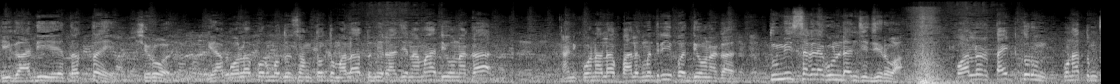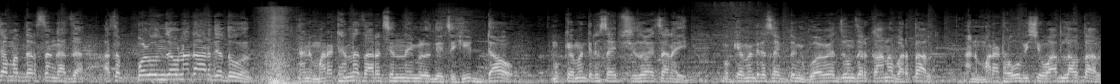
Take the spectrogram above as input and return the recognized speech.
ही गादी आहे तख्त आहे शिरोळ. या कोल्हापूरमधून सांगतो तुम्हाला तुम्ही राजीनामा देऊ नका आणि कोणाला पालकमंत्री पद देऊ नका. तुम्हीच सगळ्या गुंडांची जिरवा. कॉलर टाईट करून पुन्हा तुमच्या मतदारसंघात जा. असं पळून जाऊ नका अर्ध्यातून. आणि मराठ्यांनाच आरक्षण नाही मिळू द्यायचं. ही डाव. मुख्यमंत्री साहेब शिजवायचा नाही. मुख्यमंत्री साहेब तुम्ही गोव्यात जाऊन जर कानं भरताल आणि मराठा ओबीसी वाद लावताल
